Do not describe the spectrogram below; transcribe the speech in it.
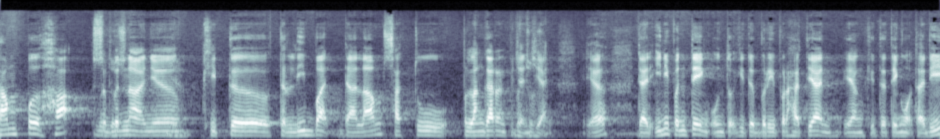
tanpa hak Betul. sebenarnya ya. kita terlibat dalam satu pelanggaran perjanjian Betul. ya dan ini penting untuk kita beri perhatian yang kita tengok tadi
